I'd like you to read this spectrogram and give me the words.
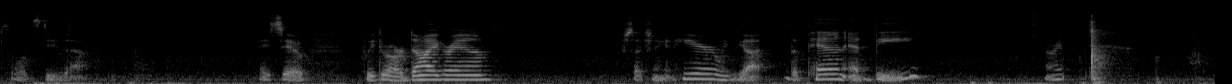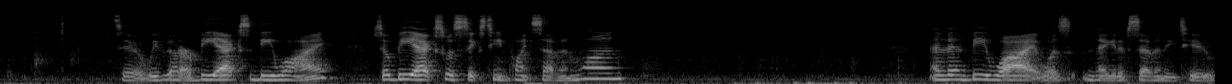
So let's do that. Okay, so if we draw our diagram, we're sectioning it here. We've got the pin at B. All right. So we've got our BX, BY. So BX was 16.71. And then BY was negative 72.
